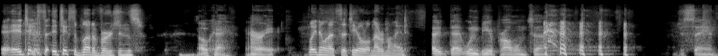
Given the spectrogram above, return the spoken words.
It, it takes it takes the blood of virgins. Okay. All right. Wait, no, that's the total. Never mind. That, that wouldn't be a problem to. just saying.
